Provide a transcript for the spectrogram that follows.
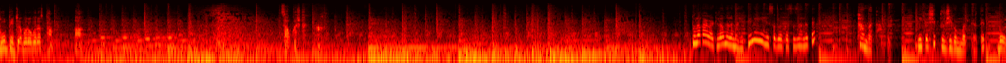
तू तिच्या बरोबरच थांब. हा. सावकाश. तुला काय वाटलं? मला माहिती नाही हे सगळं कसं झालं ते? थांब आता. मी कशी तुझी गंमत करते. बघ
